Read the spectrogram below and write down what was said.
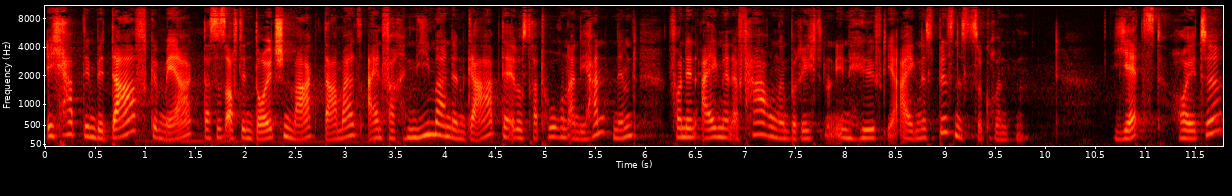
ich habe den Bedarf gemerkt, dass es auf dem deutschen Markt damals einfach niemanden gab, der Illustratoren an die Hand nimmt, von den eigenen Erfahrungen berichtet und ihnen hilft, ihr eigenes Business zu gründen. Jetzt, heute,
